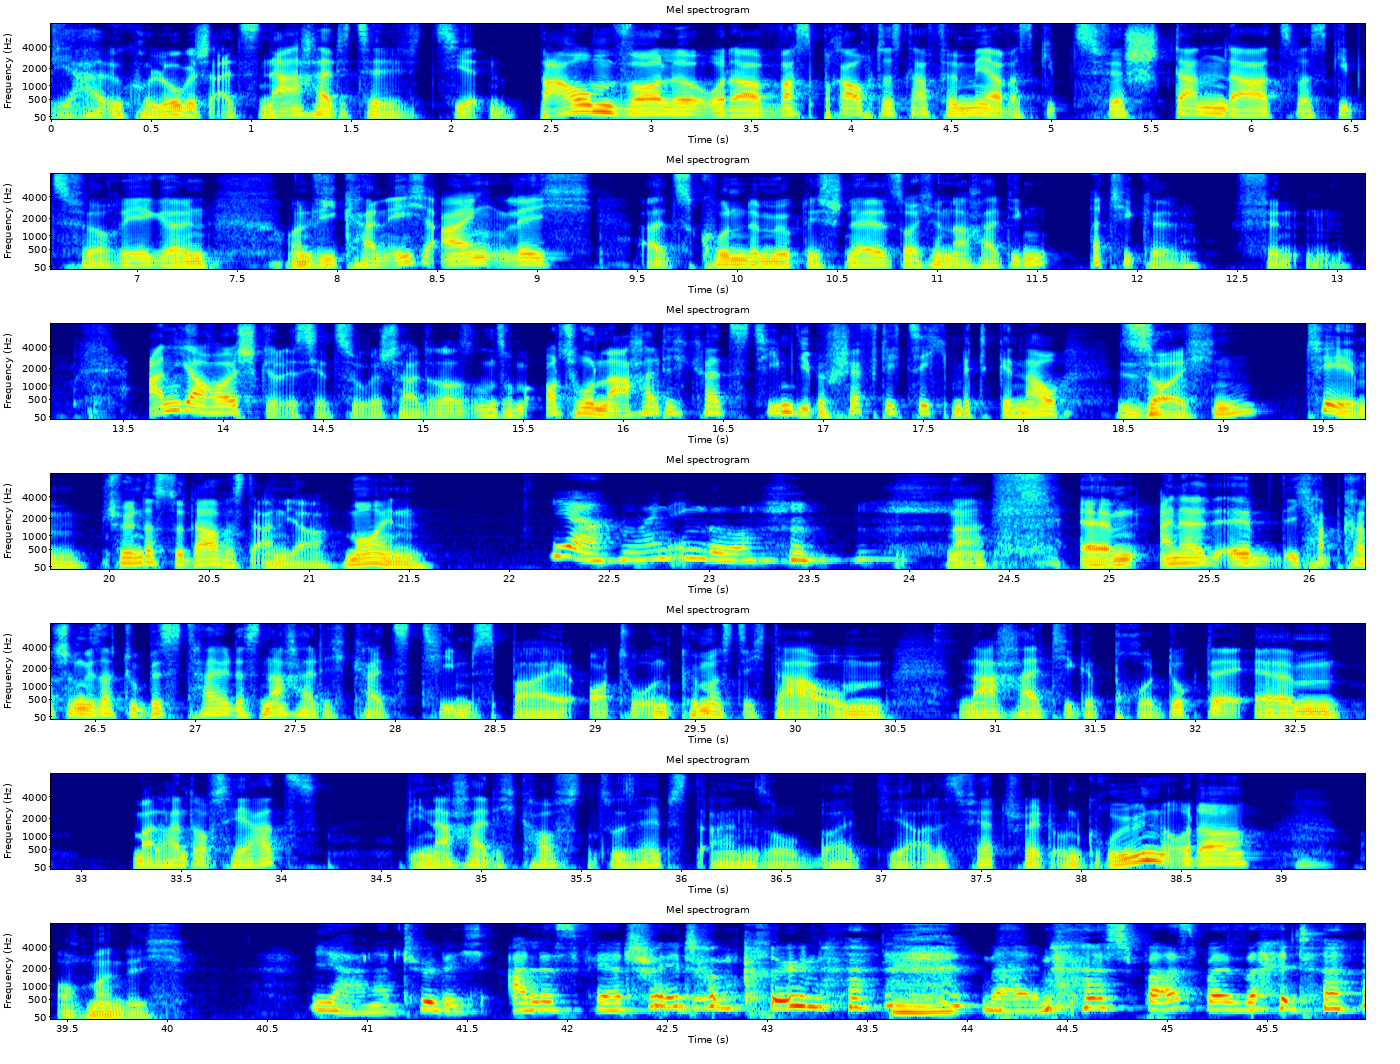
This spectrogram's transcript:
ja, ökologisch als nachhaltig zertifizierten Baumwolle oder was braucht es dafür mehr? Was gibt's für Standards? Was gibt's für Regeln? Und wie kann ich eigentlich als Kunde möglichst schnell solche nachhaltigen Artikel finden? Anja Heuschkel ist hier zugeschaltet aus unserem Otto Nachhaltigkeitsteam. Die beschäftigt sich mit genau solchen Themen. Schön, dass du da bist, Anja. Moin. Ja, mein Ingo. Na, ähm, einer, äh, ich habe gerade schon gesagt, du bist Teil des Nachhaltigkeitsteams bei Otto und kümmerst dich da um nachhaltige Produkte. Ähm, mal Hand aufs Herz, wie nachhaltig kaufst du selbst ein? So bei dir alles Fairtrade und grün oder auch mal nicht? Ja, natürlich. Alles Fairtrade und grün. Mhm. Nein, Spaß beiseite.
